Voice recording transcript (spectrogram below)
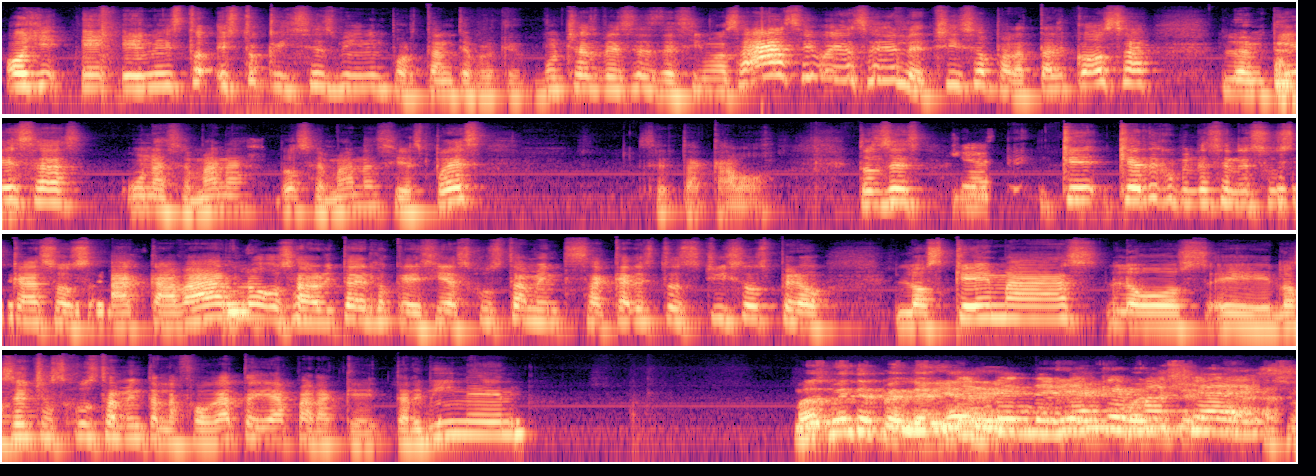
Oye, e, en esto, esto que dices es bien importante, porque muchas veces decimos, ah, sí, voy a hacer el hechizo para tal cosa, lo empiezas una semana, dos semanas, y después se te acabó. Entonces, ¿qué, ¿qué, recomiendas en esos casos? ¿Acabarlo? O sea, ahorita es lo que decías, justamente sacar estos hechizos, pero los quemas, los, eh, los echas justamente a la fogata ya para que terminen. Más bien dependería, dependería de qué magia es.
